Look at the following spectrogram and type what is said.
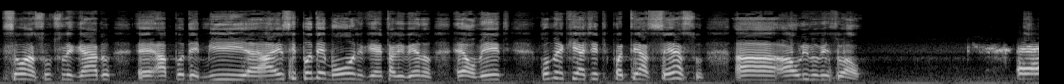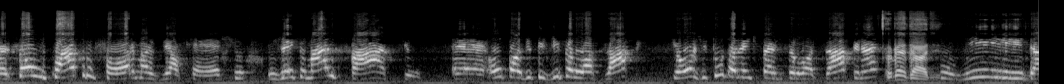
são assuntos ligados é, à pandemia, a esse pandemônio que a gente está vivendo realmente. Como é que a gente pode ter acesso a, ao livro virtual? É, são quatro formas de acesso. O jeito mais fácil é, ou pode pedir pelo WhatsApp, que hoje tudo a gente pede pelo WhatsApp, né? É verdade. Comida,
